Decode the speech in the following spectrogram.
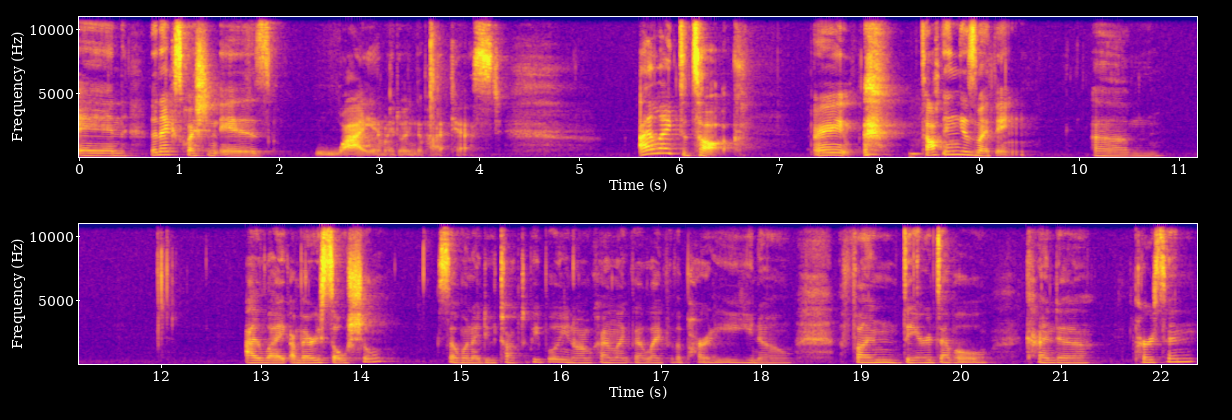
And the next question is why am I doing a podcast? I like to talk, right? Talking is my thing. Um, I like, I'm very social. So when I do talk to people, you know, I'm kind of like that life of the party, you know, fun, daredevil kind of person.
